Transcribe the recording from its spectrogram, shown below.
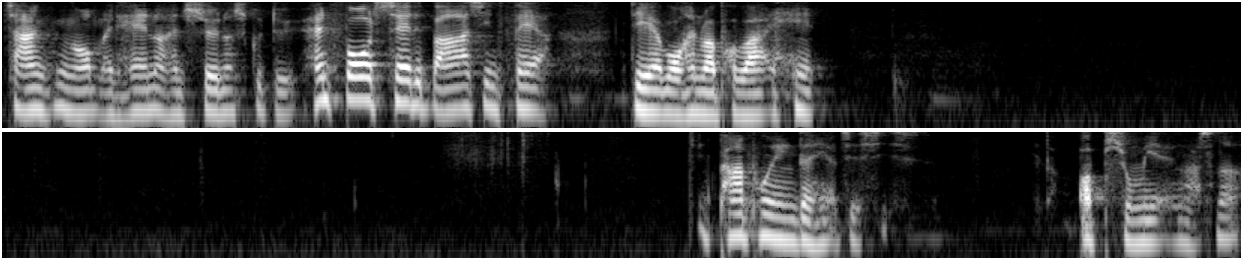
tanken om, at han og hans sønner skulle dø. Han fortsatte bare sin færd der, hvor han var på vej hen. Et par pointer her til sidst opsummeringer og sådan noget.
